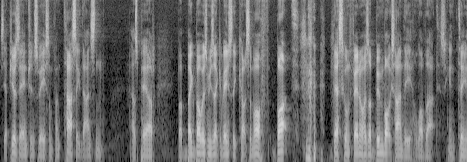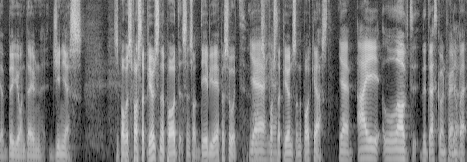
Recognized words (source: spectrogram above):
as he appears the entranceway, some fantastic dancing as per. But Big Bubba's music eventually cuts him off. But Disco Inferno has a boombox handy. I love that. So you can continue to boogie on down. Genius. This is Bubba's first appearance in the pod since our debut episode. Yeah, His first yeah. appearance on the podcast. Yeah, I loved the Disco Inferno Yeah, bit.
